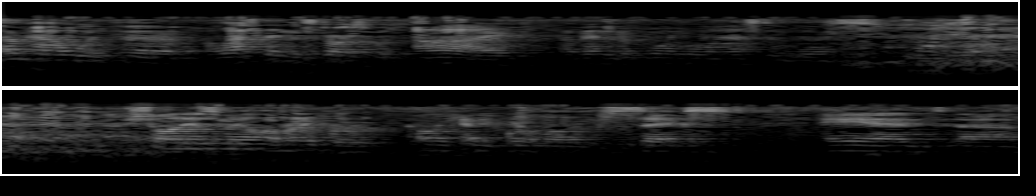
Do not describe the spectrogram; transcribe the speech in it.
somehow with uh, a last name that starts with I, I've ended up going last in this. Shawn Ismail, I'm running for Collin County Court of Law number six, and uh,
